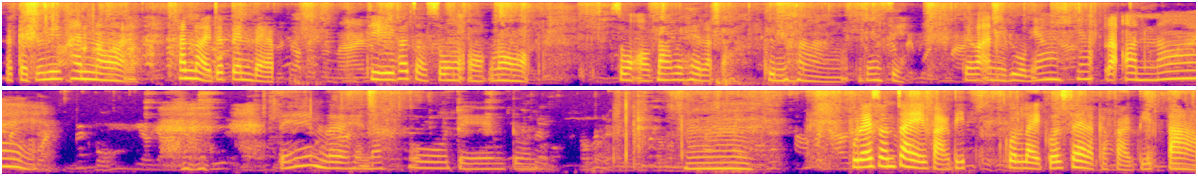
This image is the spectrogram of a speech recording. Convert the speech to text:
แล้วก็จะมีพันหน่อย พันหน่อยจะเป็นแบบที่เขาจะทรงออกนอกทรงออกนอกประเทศละกะขึ้นห่างจังสิ แต่ว่าอันนี้ลูกยังยังละอ่อนน้อย เต็มเลยเห็นนะโอ้เต็มต้นอืมผู้ใดสนใจฝากติดกดไลค์กดแชร์แล้วก็ฝากติดตาม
